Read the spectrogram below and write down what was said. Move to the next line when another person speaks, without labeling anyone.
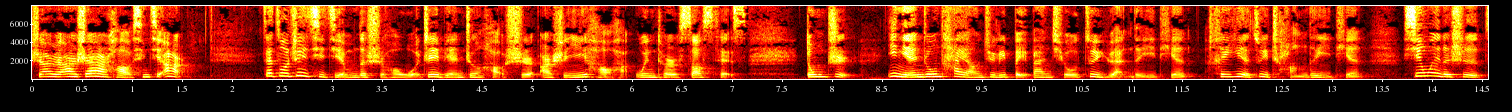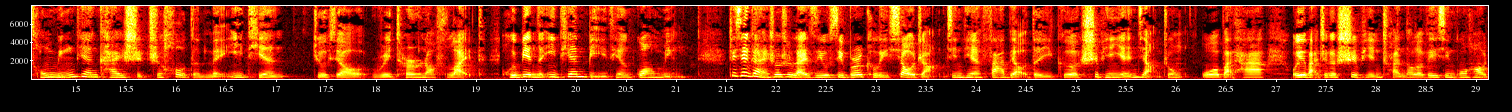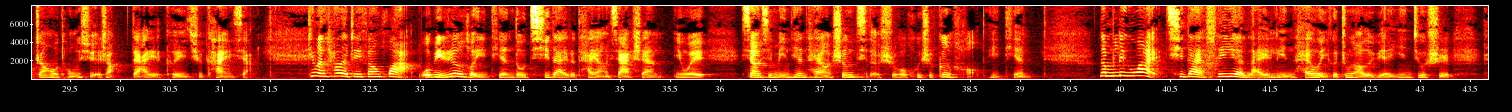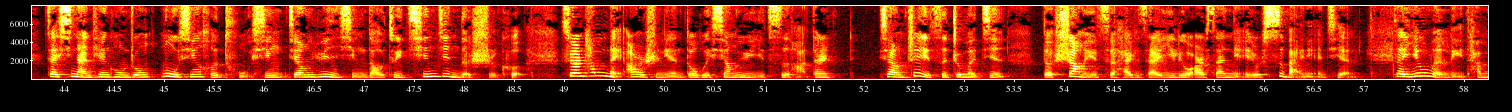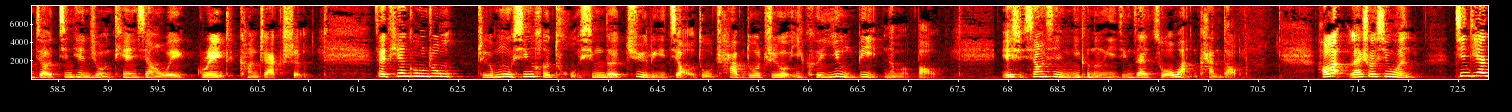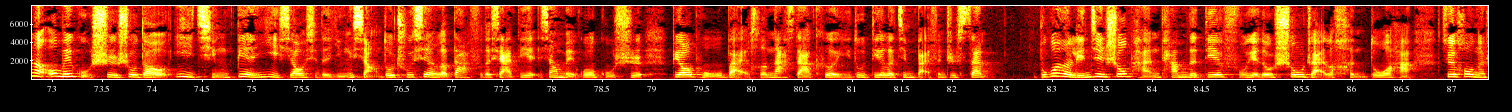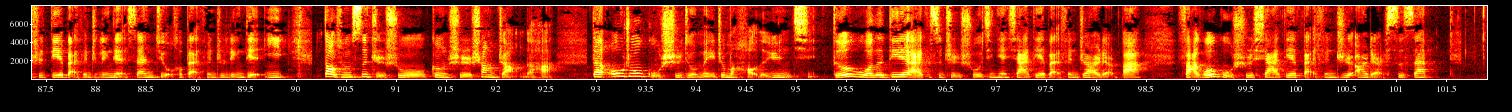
十二月二十二号，星期二，在做这期节目的时候，我这边正好是二十一号哈，Winter Solstice，冬至，一年中太阳距离北半球最远的一天，黑夜最长的一天。欣慰的是，从明天开始之后的每一天就叫 Return of Light，会变得一天比一天光明。这些感受是来自 U C Berkeley 校长今天发表的一个视频演讲中，我把他，我也把这个视频传到了微信公号张奥同学上，大家也可以去看一下。听了他的这番话，我比任何一天都期待着太阳下山，因为相信明天太阳升起的时候会是更好的一天。那么，另外期待黑夜来临还有一个重要的原因就是。在西南天空中，木星和土星将运行到最亲近的时刻。虽然它们每二十年都会相遇一次，哈，但是像这一次这么近的上一次还是在一六二三年，也就是四百年前。在英文里，他们叫今天这种天象为 Great Conjunction。在天空中，这个木星和土星的距离角度差不多只有一颗硬币那么薄。也许相信你可能已经在昨晚看到了。好了，来说新闻。今天呢，欧美股市受到疫情变异消息的影响，都出现了大幅的下跌。像美国股市标普五百和纳斯达克一度跌了近百分之三。不过呢，临近收盘，他们的跌幅也都收窄了很多哈。最后呢，是跌百分之零点三九和百分之零点一。道琼斯指数更是上涨的哈。但欧洲股市就没这么好的运气。德国的 D A X 指数今天下跌百分之二点八，法国股市下跌百分之二点四三。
